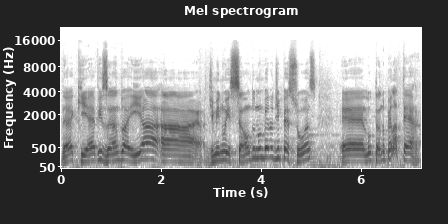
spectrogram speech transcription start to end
né, que é visando aí a, a diminuição do número de pessoas é, lutando pela terra.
